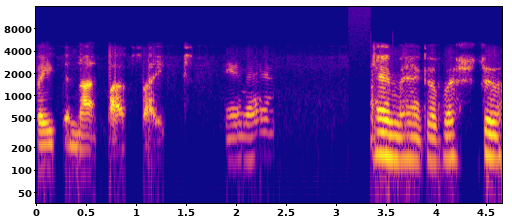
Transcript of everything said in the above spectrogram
faith and not by sight. Amen. Amen. God bless you too.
